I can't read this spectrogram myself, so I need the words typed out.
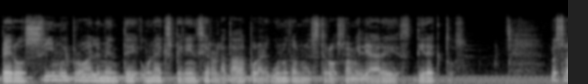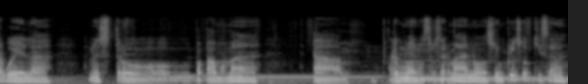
pero sí muy probablemente una experiencia relatada por algunos de nuestros familiares directos. Nuestra abuela, nuestro papá o mamá, alguno de nuestros hermanos o incluso quizá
